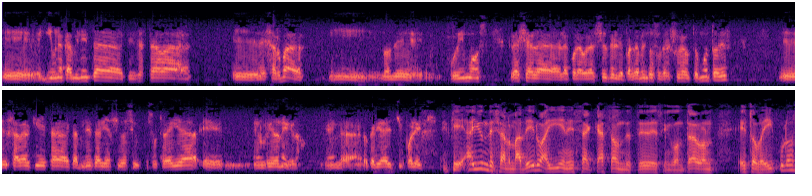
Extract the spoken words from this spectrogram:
eh, y una camioneta que ya estaba eh, desarmada y donde pudimos, gracias a la, colaboración del Departamento de Sustracción de Automotores, saber que esta camioneta había sido sustraída en Río Negro en la localidad de Chipolete. que ¿Hay un desarmadero ahí en esa casa donde ustedes encontraron estos vehículos?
